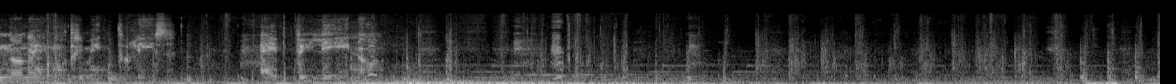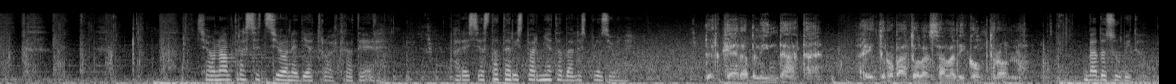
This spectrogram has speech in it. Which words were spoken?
Non è nutrimento, Liz. È veleno. C'è un'altra sezione dietro al cratere. Pare sia stata risparmiata dall'esplosione. Perché era blindata. Hai trovato la sala di controllo. Vado subito.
